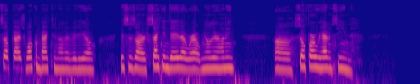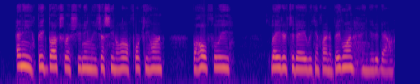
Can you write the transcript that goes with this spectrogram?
what's up guys? Welcome back to another video. This is our second day that we're out mule deer hunting. Uh, so far we haven't seen any big bucks worth shooting. We've just seen a little forky horn. But hopefully later today we can find a big one and get it down.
